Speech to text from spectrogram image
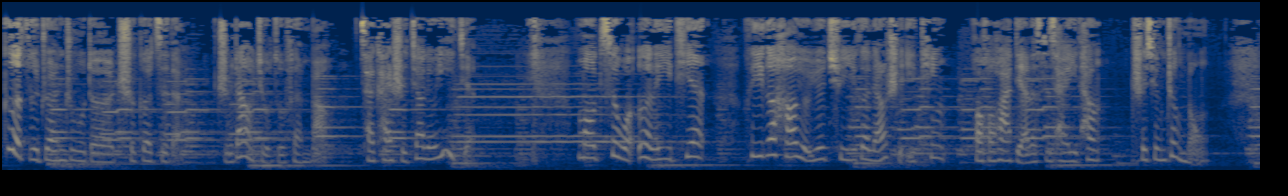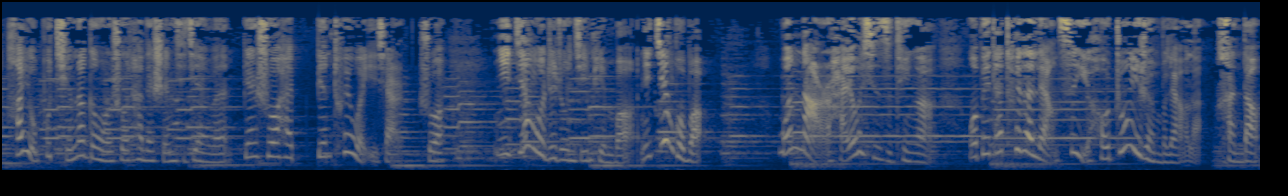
各自专注的吃各自的，直到酒足饭饱才开始交流意见。某次我饿了一天，和一个好友约去一个两室一厅，哗哗哗点了四菜一汤，吃性正浓。好友不停的跟我说他的神奇见闻，边说还边推我一下，说：“你见过这种极品不？你见过不？”我哪儿还有心思听啊！我被他推了两次以后，终于忍不了了，喊道：“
